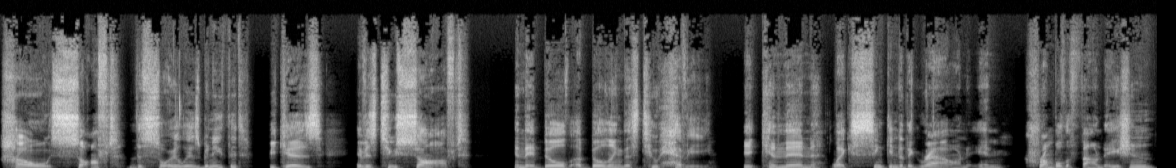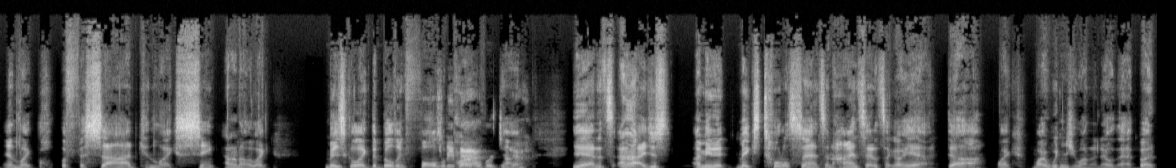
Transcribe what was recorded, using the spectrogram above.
how soft the soil is beneath it. Because if it's too soft and they build a building that's too heavy, it can then like sink into the ground and crumble the foundation and like the, facade can like sink. I don't know, like basically like the building falls apart bad. over time. Yeah. yeah. And it's, I don't know, I just, I mean, it makes total sense. In hindsight, it's like, oh yeah, duh. Like, why wouldn't you want to know that? But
